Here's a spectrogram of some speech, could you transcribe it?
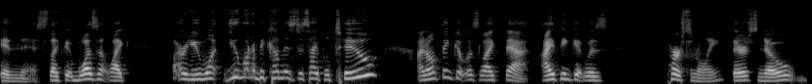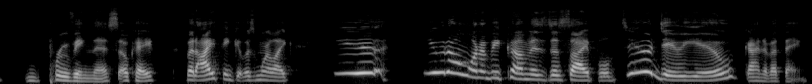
in this. Like it wasn't like, are you want you want to become his disciple too? I don't think it was like that. I think it was personally, there's no mm, proving this, okay? But I think it was more like, want to become his disciple too, do you? Kind of a thing.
